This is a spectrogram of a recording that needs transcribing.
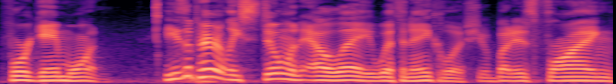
for game one. He's apparently still in LA with an ankle issue, but is flying,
